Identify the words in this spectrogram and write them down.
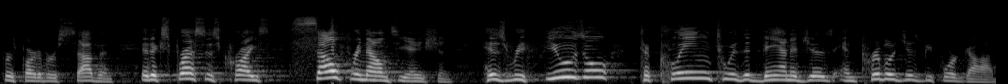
first part of verse 7. It expresses Christ's self renunciation, his refusal to cling to his advantages and privileges before God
